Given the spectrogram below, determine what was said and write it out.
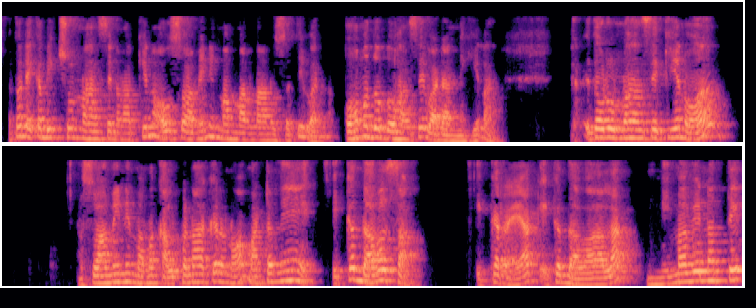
එතකොට එක භික්ෂුන් වහන්සේ නමක් කියනවා ඔව් ස්වාමීනි මම මරණානුස්සතිය වඩනවා. කොහොමද ඔබ වහන්සේ වඩන්නේ කියලා. එතකොට උන්වහන්සේ කියනවා ස්වාමීනි මම කල්පනා කරනවා මට මේ එක දවසක් එක රැයක් එක දවාලක් නිම වෙන තෙක්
